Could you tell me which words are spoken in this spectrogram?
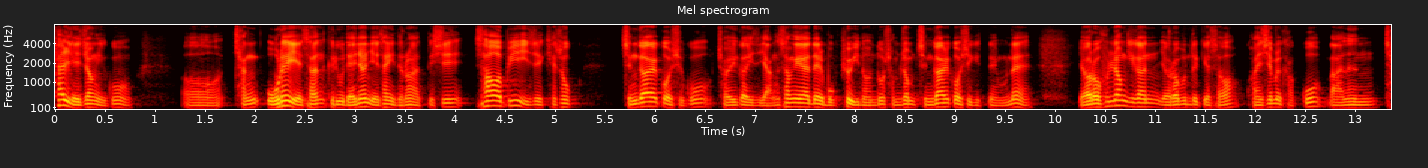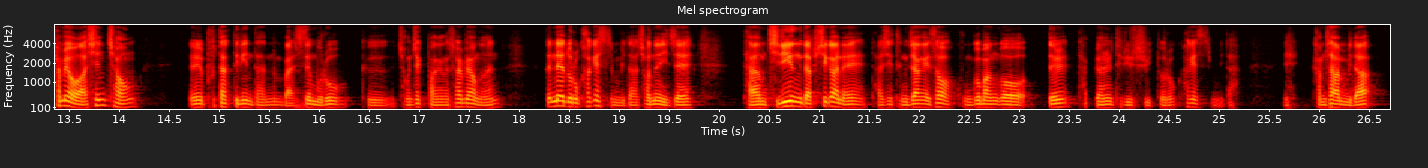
할 예정이고 어, 장, 올해 예산 그리고 내년 예산이 늘어났듯이 사업이 이제 계속 증가할 것이고 저희가 이제 양성해야 될 목표 인원도 점점 증가할 것이기 때문에 여러 훈련 기관 여러분들께서 관심을 갖고 많은 참여와 신청을 부탁드린다는 말씀으로 그 정책 방향 설명은 끝내도록 하겠습니다. 저는 이제 다음 질의응답 시간에 다시 등장해서 궁금한 것들 답변을 드릴 수 있도록 하겠습니다. 예, 감사합니다.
